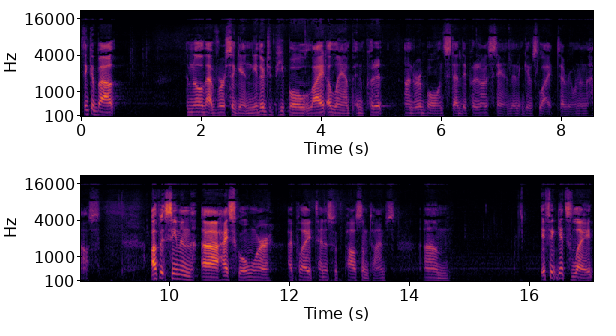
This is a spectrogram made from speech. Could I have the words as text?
Think about the middle of that verse again. Neither do people light a lamp and put it under a bowl. Instead, they put it on a stand, and it gives light to everyone in the house. Up at Seaman uh, High School, where I play tennis with pals sometimes, um, if it gets late,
